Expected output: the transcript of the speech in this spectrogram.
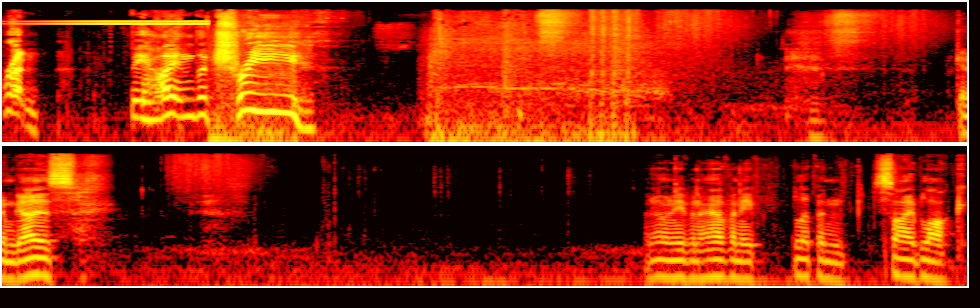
Run! Behind the tree! Get him, guys. I don't even have any flippin' Psy-Block.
